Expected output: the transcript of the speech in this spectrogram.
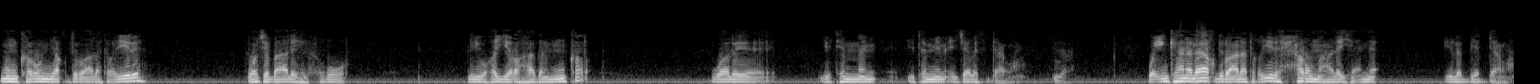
منكر يقدر على تغييره وجب عليه الحضور ليغير هذا المنكر وليتمم يتمم إجابة الدعوة. نعم. وإن كان لا يقدر على تغييره حرم عليه أن يلبي الدعوة.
